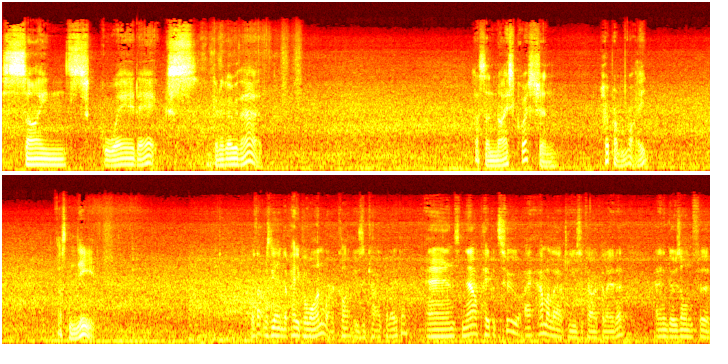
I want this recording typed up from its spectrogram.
Sine squared x. I'm gonna go with that. That's a nice question. Hope I'm right. That's neat. Well, that was the end of paper one where I can't use a calculator. And now paper two, I am allowed to use a calculator and it goes on for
